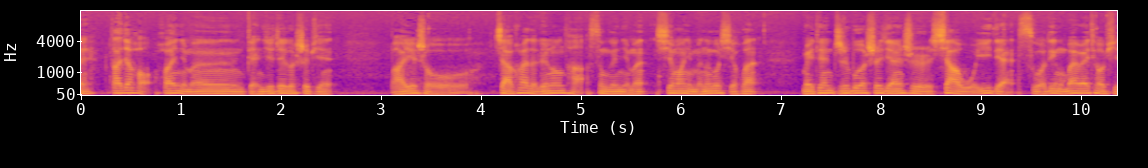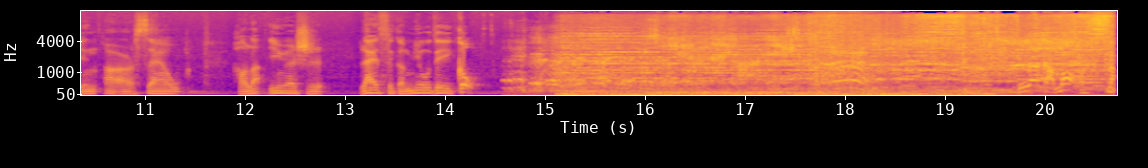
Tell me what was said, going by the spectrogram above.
哎，大家好，欢迎你们点击这个视频，把一首加快的《玲珑塔》送给你们，希望你们能够喜欢。每天直播时间是下午一点，锁定 YY 调频二二四幺五。好了，音乐是 Let's Go Music Go。有点感冒，嗓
